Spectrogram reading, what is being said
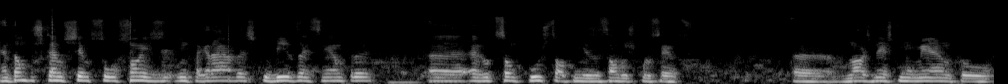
Então buscamos sempre soluções integradas que visem sempre a redução de custos, a otimização dos processos. nós, neste momento,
